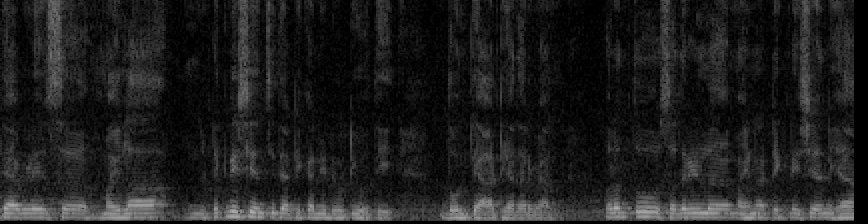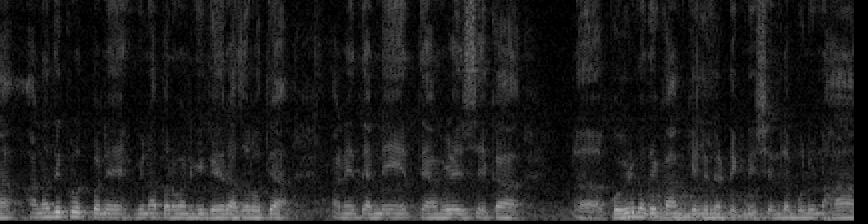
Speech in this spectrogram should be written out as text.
त्यावेळेस महिला टेक्निशियनची त्या ठिकाणी ड्युटी होती दोन ते आठ या दरम्यान. परंतु सदरील महिना टेक्निशियन ह्या अनधिकृतपणे विनापरवानगी गैरहजर होत्या आणि त्यांनी त्यावेळेस एका कोविडमध्ये काम केलेल्या टेक्निशियनला बोलून हा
